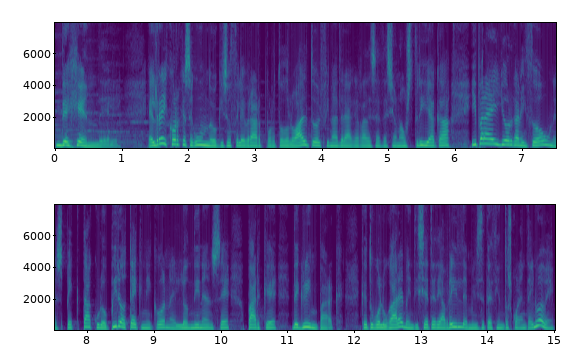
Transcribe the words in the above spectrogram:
de Händel. El rey Jorge II quiso celebrar por todo lo alto el final de la Guerra de Secesión austríaca y para ello organizó un espectáculo pirotécnico en el londinense Parque de Green Park, que tuvo lugar el 27 de abril de 1749.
